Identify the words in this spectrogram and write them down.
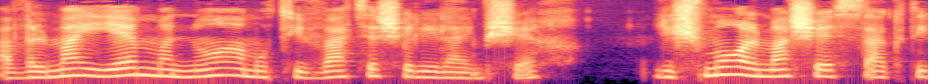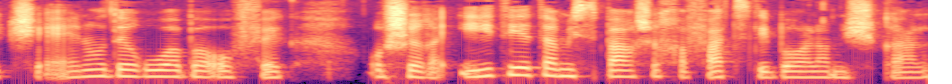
אבל מה יהיה מנוע המוטיבציה שלי להמשך? לשמור על מה שהשגתי כשאין עוד אירוע באופק, או שראיתי את המספר שחפצתי בו על המשקל.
